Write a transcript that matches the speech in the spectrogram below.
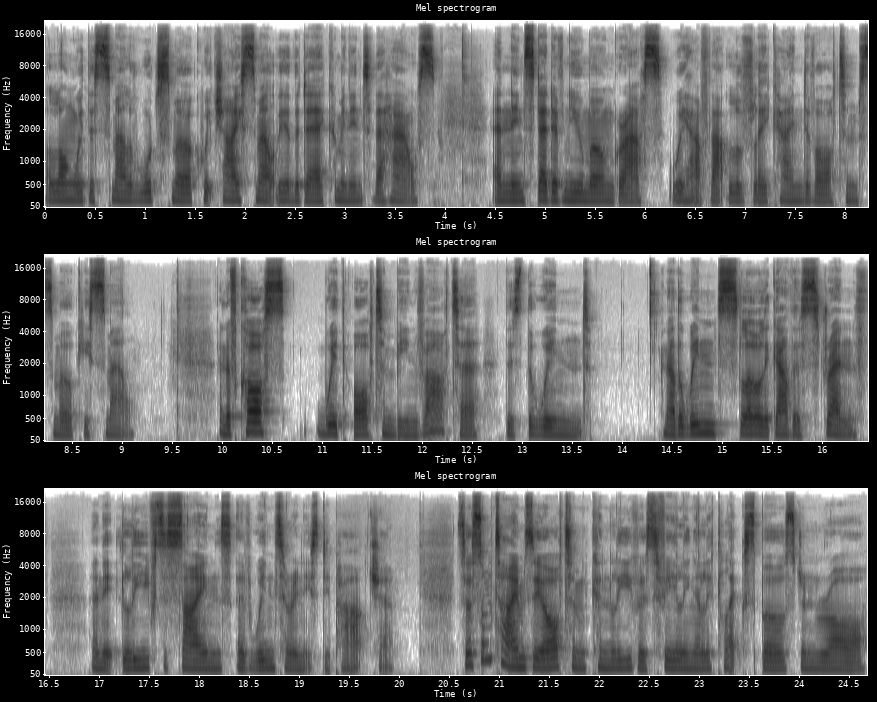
along with the smell of wood smoke which I smelt the other day coming into the house. And instead of new mown grass, we have that lovely kind of autumn smoky smell. And of course, with autumn being Vata, there's the wind. Now, the wind slowly gathers strength and it leaves the signs of winter in its departure. So sometimes the autumn can leave us feeling a little exposed and raw,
